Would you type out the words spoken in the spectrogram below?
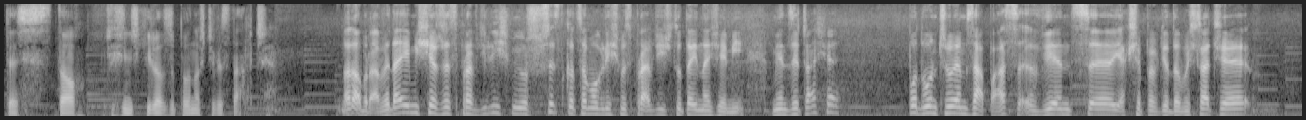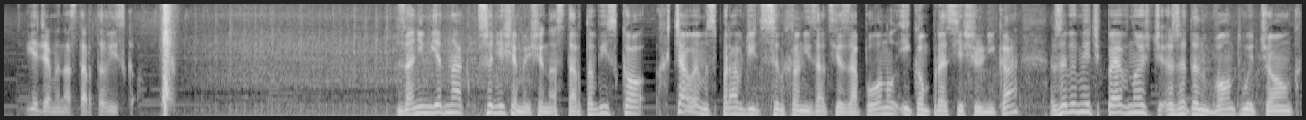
te 110 kg w zupełności wystarczy. No dobra, wydaje mi się, że sprawdziliśmy już wszystko, co mogliśmy sprawdzić tutaj na Ziemi. W międzyczasie podłączyłem zapas, więc e, jak się pewnie domyślacie, jedziemy na startowisko. Zanim jednak przeniesiemy się na startowisko, chciałem sprawdzić synchronizację zapłonu i kompresję silnika, żeby mieć pewność, że ten wątły ciąg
